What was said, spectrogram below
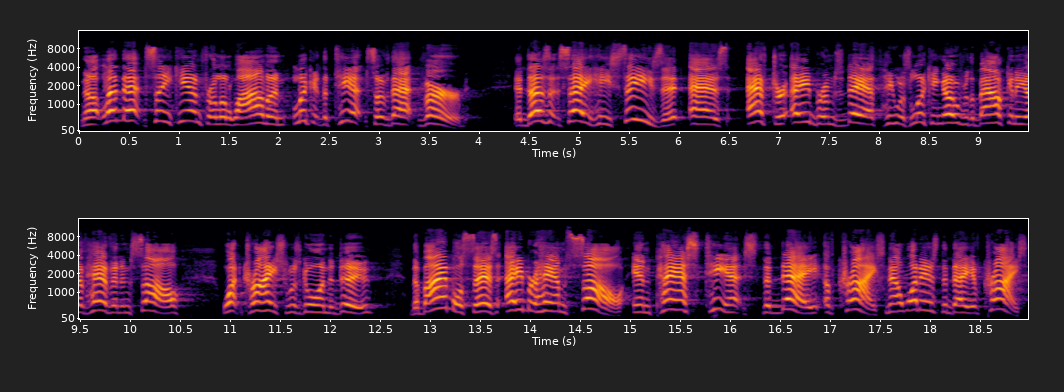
Now, let that sink in for a little while and look at the tense of that verb. It doesn't say he sees it as after Abram's death, he was looking over the balcony of heaven and saw what Christ was going to do. The Bible says Abraham saw in past tense the day of Christ. Now, what is the day of Christ?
